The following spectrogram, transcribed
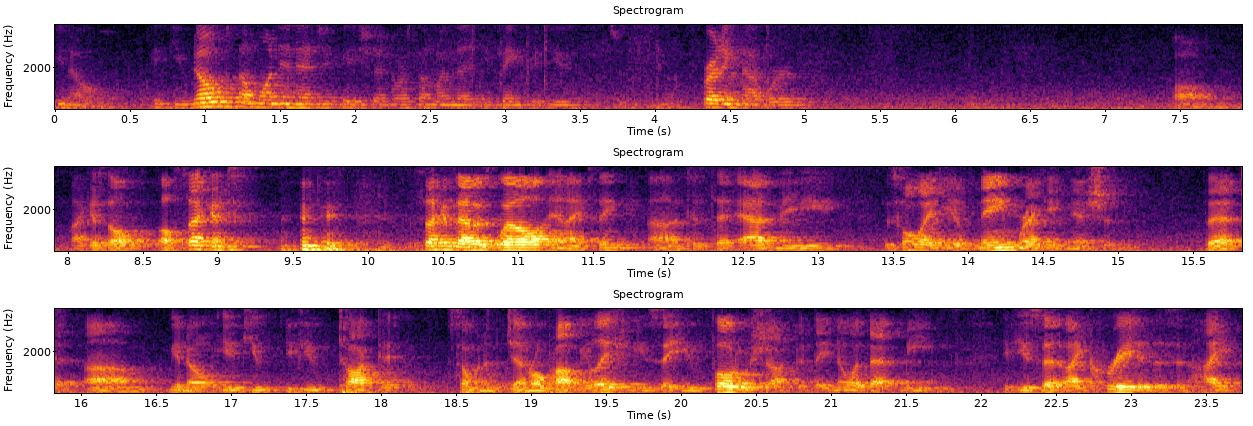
you know, if you know someone in education or someone that you think could use, just you know, spreading that word. Um, I guess I'll, I'll second, second that as well. And I think uh, just to add maybe this whole idea of name recognition that um, you know if you if you talk to someone in the general population, you say you photoshopped it, they know what that means. If you said I created this in hype,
